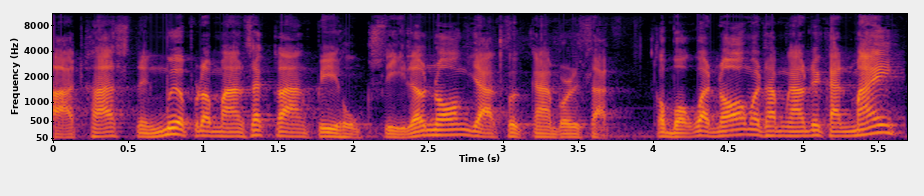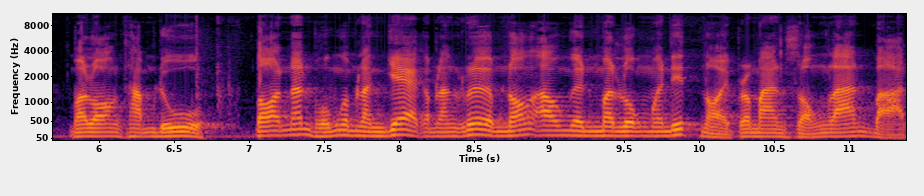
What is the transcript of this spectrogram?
ลาดคลาสหนึ่งเมื่อประมาณสักกลางปี 64 แล้วน้องอยากฝึกงานบริษัท ก็บอกว่าน้องมาทำงานด้วยกันไหม มาลองทำดู ตอนนั้นผมกำลังแยกกำลังเริ่ม น้องเอาเงินมาลงมานิดหน่อยประมาณ 2 ล้านบาท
